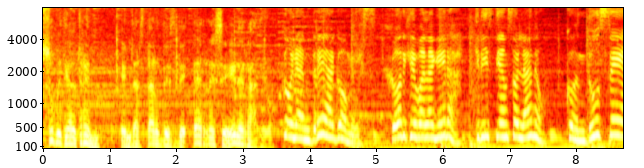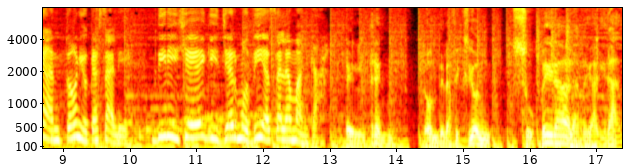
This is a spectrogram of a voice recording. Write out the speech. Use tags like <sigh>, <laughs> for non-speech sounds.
Súbete al tren en las tardes de RCN Radio. Con Andrea Gómez, Jorge Balaguera, Cristian Solano. Conduce Antonio Casale. Dirige Guillermo Díaz Salamanca. El tren, donde la ficción supera a la realidad.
